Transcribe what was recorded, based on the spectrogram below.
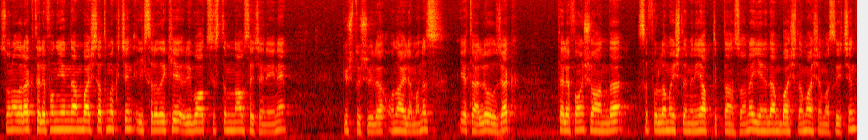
Son olarak telefonu yeniden başlatmak için ilk sıradaki Reboot System Now seçeneğini güç tuşuyla onaylamanız yeterli olacak. Telefon şu anda sıfırlama işlemini yaptıktan sonra yeniden başlama aşaması için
